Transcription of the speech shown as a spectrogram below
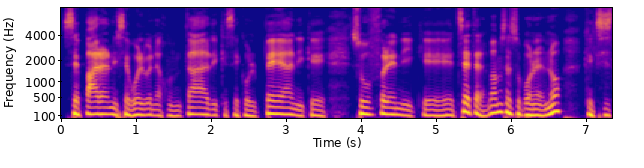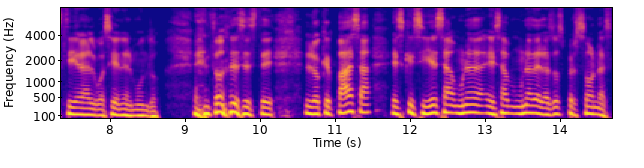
separan y se vuelven a juntar y que se golpean y que sufren y que etcétera. Vamos a suponer, ¿no? Que existiera algo así en el mundo. Entonces, este, lo que pasa es que si esa una, esa una de las dos personas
